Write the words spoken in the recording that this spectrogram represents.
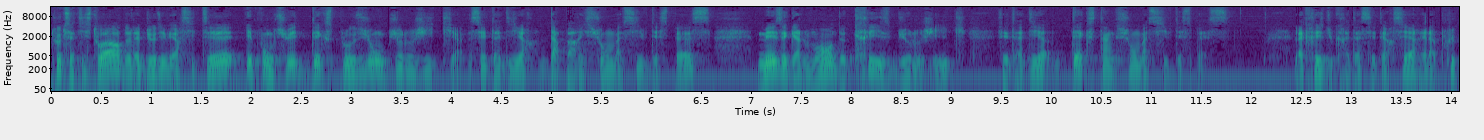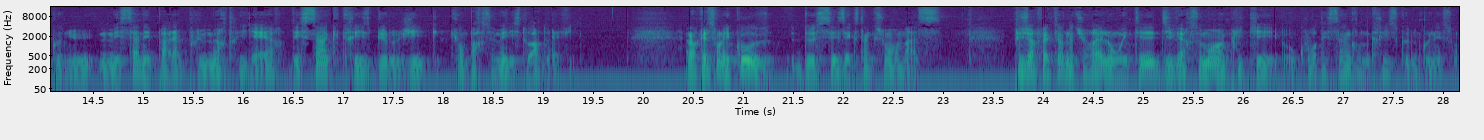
Toute cette histoire de la biodiversité est ponctuée d'explosions biologiques, c'est-à-dire d'apparitions massives d'espèces, mais également de crises biologiques, c'est-à-dire d'extinction massive d'espèces. La crise du Crétacé tertiaire est la plus connue, mais ça n'est pas la plus meurtrière des cinq crises biologiques qui ont parsemé l'histoire de la vie. Alors quelles sont les causes de ces extinctions en masse? Plusieurs facteurs naturels ont été diversement impliqués au cours des cinq grandes crises que nous connaissons.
